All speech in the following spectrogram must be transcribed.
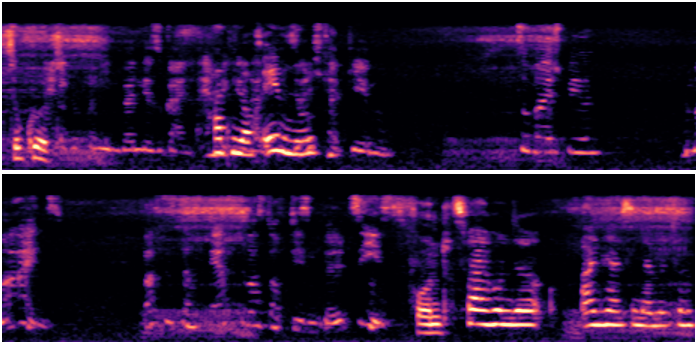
So gut. Einige von ihnen werden dir sogar einen Einblick Hatten wir auch eben, ne? Zum Beispiel Nummer 1. Was ist das erste, was du auf diesem Bild siehst? Und Zwei Hunde, ein Herz in der Mitte.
